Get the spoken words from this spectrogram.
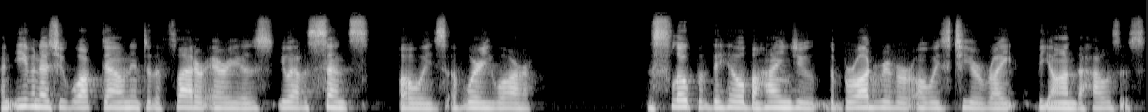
And even as you walk down into the flatter areas, you have a sense always of where you are. The slope of the hill behind you, the broad river always to your right, beyond the houses.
